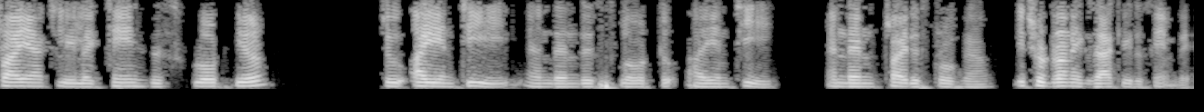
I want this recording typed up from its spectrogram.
try actually like change this float here to int and then this float to int and then try this program. It should run exactly the same way.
